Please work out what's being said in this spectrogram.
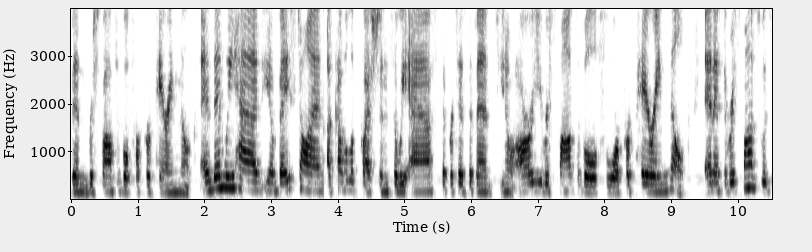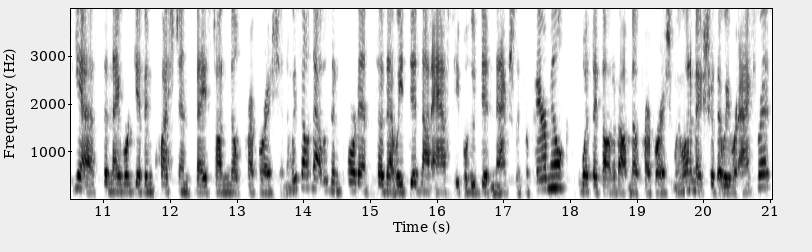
been responsible for preparing milk. And then we had, you know, based on a couple of questions, so we asked the participants, you know, are you responsible for preparing milk? And if the response was yes, then they were given questions based on milk preparation. And we felt that was important so that we did not ask people who didn't actually prepare milk what they thought about milk preparation. We want to make sure that we were accurate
